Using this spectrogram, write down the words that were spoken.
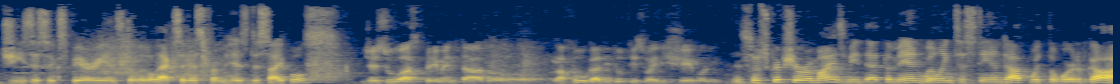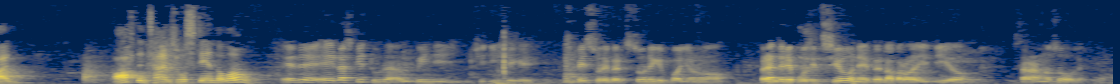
Jesus experienced a little exodus from his disciples. Gesù ha sperimentato la fuga di tutti i suoi discepoli And so scripture reminds me that the man willing to stand up with the word of God oftentimes will stand alone. Ed è, e la scrittura quindi ci dice che spesso le persone che vogliono prendere posizione per la parola di Dio saranno sole.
